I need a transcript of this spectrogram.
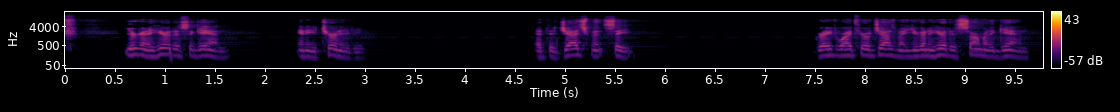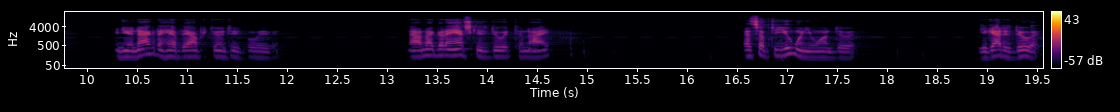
you're going to hear this again in eternity at the judgment seat. Great white throne judgment. You're going to hear this sermon again, and you're not going to have the opportunity to believe it. Now, I'm not going to ask you to do it tonight. That's up to you when you want to do it. You got to do it.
